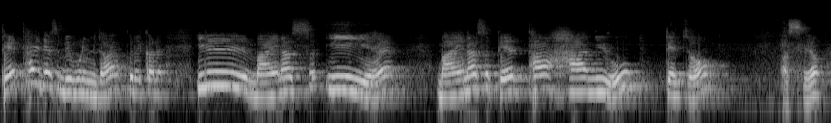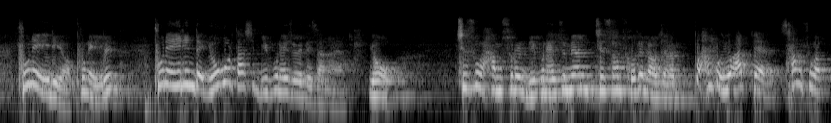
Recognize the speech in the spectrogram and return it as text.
베타에 대해서 미분입니다. 그러니까 1 마이너스 2의 마이너스 베타 한유 됐죠? 왔어요? 분의 1이요. 분의 1. 분의 1인데 요걸 다시 미분해줘야 되잖아요. 요 지수 함수를 미분해주면 지수 함수 그대로 나오잖아요. 또한번 요 앞에 상수가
